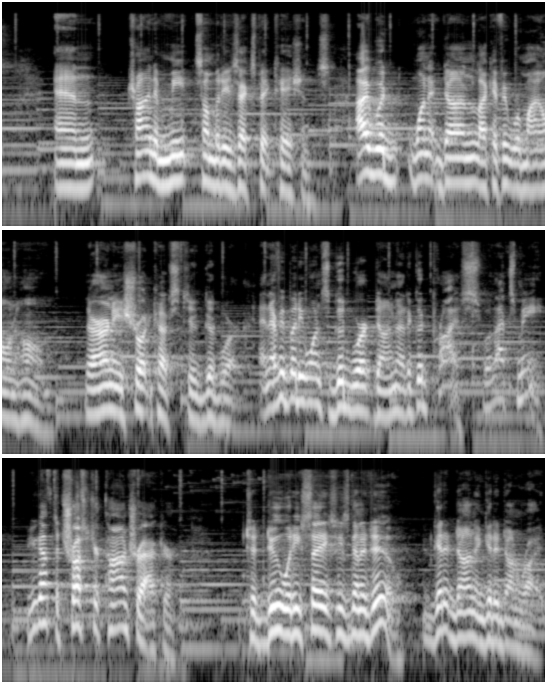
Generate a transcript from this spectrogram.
and trying to meet somebody's expectations. I would want it done like if it were my own home. There aren't any shortcuts to good work. And everybody wants good work done at a good price. Well, that's me. You have to trust your contractor to do what he says he's going to do. Get it done and get it done right.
